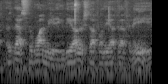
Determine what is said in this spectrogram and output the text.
Uh, That's the one meeting. The other stuff on the FF and E,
